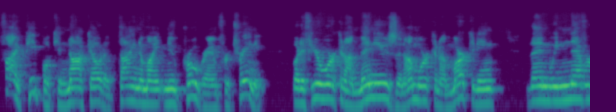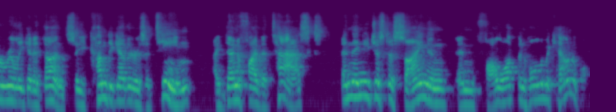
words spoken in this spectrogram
five people can knock out a dynamite new program for training. But if you're working on menus and I'm working on marketing, then we never really get it done. So you come together as a team, identify the tasks, and then you just assign and, and follow up and hold them accountable.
